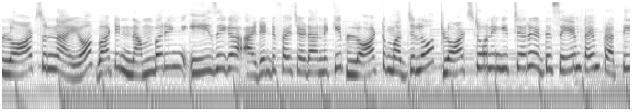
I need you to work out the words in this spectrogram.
ప్లాట్స్ ఉన్నాయో వాటి నంబరింగ్ ఈజీగా ఐడెంటిఫై చేయడానికి ప్లాట్ మధ్యలో ప్లాట్ స్టోనింగ్ ఇచ్చారు. ఎట్ ద సేమ్ టైం ప్రతి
